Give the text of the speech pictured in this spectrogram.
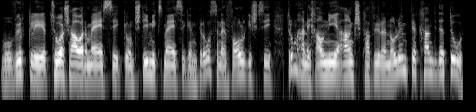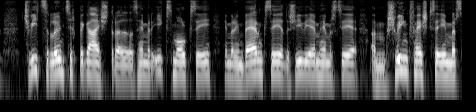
wo wirklich zuschauermäßig und stimmungsmäßig ein großer Erfolg war. Darum habe ich auch nie Angst für eine Olympiakandidatur. Die Schweizer lassen sich begeistern. Das haben wir x-mal gesehen. Haben wir in Bern gesehen, der Ski-WM haben wir es gesehen, am Schwingfest sehen wir es.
